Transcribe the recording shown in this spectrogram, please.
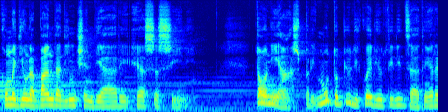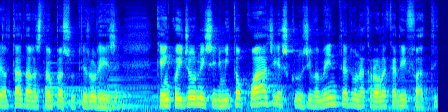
come di una banda di incendiari e assassini. Toni aspri, molto più di quelli utilizzati in realtà dalla stampa sudtirolese, che in quei giorni si limitò quasi esclusivamente ad una cronaca dei fatti.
